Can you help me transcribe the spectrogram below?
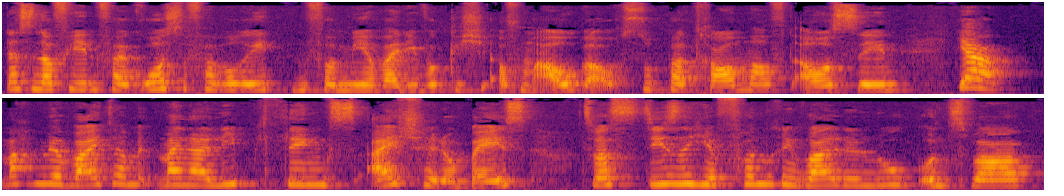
Das sind auf jeden Fall große Favoriten von mir, weil die wirklich auf dem Auge auch super traumhaft aussehen. Ja, machen wir weiter mit meiner Lieblings-Eyeshadow-Base. Zwar ist diese hier von Rival de Loop und zwar,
